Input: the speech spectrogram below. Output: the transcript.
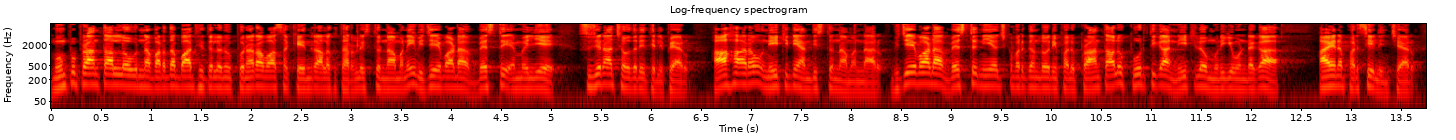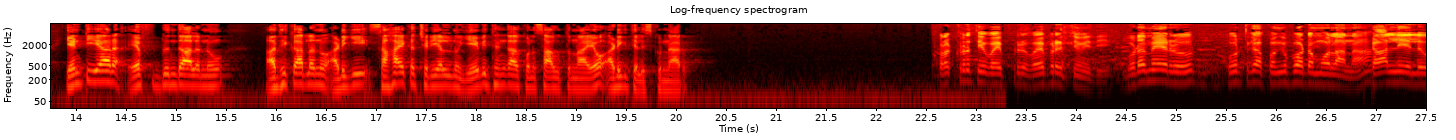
ముంపు ప్రాంతాల్లో ఉన్న వరద బాధితులను పునరావాస కేంద్రాలకు తరలిస్తున్నామని విజయవాడ వెస్ట్ ఎమ్మెల్యే సుజనా చౌదరి తెలిపారు. ఆహారం నీటిని అందిస్తున్నామన్నారు. విజయవాడ వెస్ట్ నియోజకవర్గంలోని పలు ప్రాంతాలు పూర్తిగా నీటిలో మునిగి ఉండగా ఆయన పరిశీలించారు. ఎన్టీఆర్ ఎఫ్ బృందాలను అధికారులను అడిగి సహాయక చర్యలను ఏ విధంగా కొనసాగుతున్నాయో అడిగి తెలుసుకున్నారు. ప్రకృతి వైపరీత్యం ఇది. బుడమేరు పూర్తిగా పొంగిపోవటం మూలాన కాలనీలు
